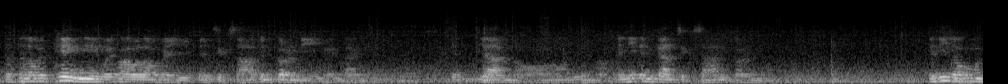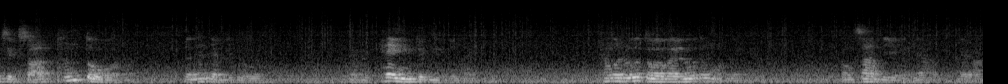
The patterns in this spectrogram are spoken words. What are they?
แต่ถ้าเราไปเพ่งนี่หมายความว่าเราไปไปศึกษาเป็นกรณีเกินไปเช่นยาหนอยื่นหนออันนี้เป็นการศึกษาเป็นกรณี แต่นี่เรากำลังศึกษาทั้งตัวดังนั้นอย่าไปดูอย่าไปเพ่งจุดหนึ่งจุดใดถ้ามารู้ตัวไปรู้ทั้งหมดเลยผมทราบดีมันยากแต่ว่า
